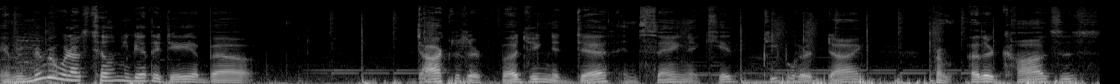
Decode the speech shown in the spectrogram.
And remember what I was telling you the other day about doctors are fudging the death and saying that kid people who are dying from other causes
